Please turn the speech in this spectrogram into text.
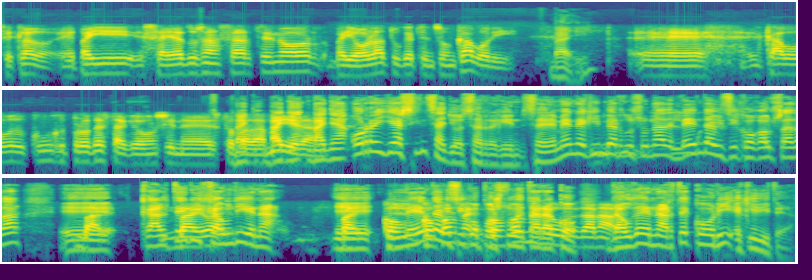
Ze, claro, epai saiatu zan sartzen hor, bai olatu ketzen zon kabori. Bai. Eh, kabo protestak egon zin estropada bai, baina, baina horre ja zintza jo zer egin. Zer hemen egin behar duzuna, lehen da biziko gauza da, eh, bai, kalterik bai, bai. jaundiena, bai, eh, lehen da biziko postuetarako dauden arteko hori ekiditea.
